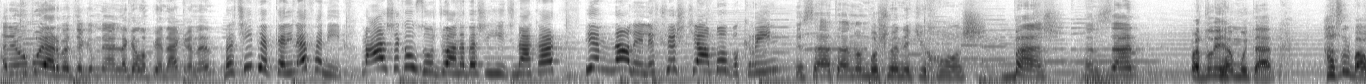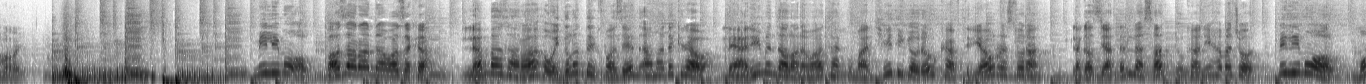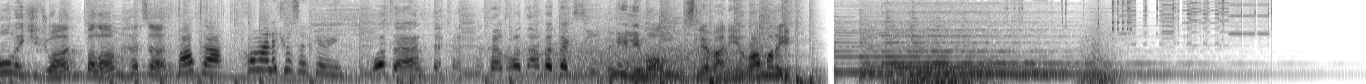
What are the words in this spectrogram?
ئەرێ و بۆ یارمەتێکم نیان لەگەڵم پێ ناکەنن بەچی پێ بکەین ئەفەنی معاشەکە و زۆر جوانە بەشی هیچ ناکات پێم ناڵێ لە کوێشتیان بۆ بکڕین ئێساتان من بۆ شوێنێکی خۆش باش هەرزان بەدڵی هەمووتان هەزڵ با بڕی. میلی مۆڵ بازاڕە ناوازەکە لەم بازاڕە ئەوەی دڵت دەیخوازێت ئامادە کراوە لە یاری منداڵانەوە تاکو مارکێتی گەورە و کافتریا و ڕێستۆران لەگەڵ زیاتر لە سەد دوکانی هەمەجۆر میلی مۆڵ مۆڵێکی جوان بەڵام هەرزان باوکە خۆمان لە کوێ سەرکەوین خۆتان خۆتان بە تەکسی میلی مۆڵ سلێمانی ڕاپەڕین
